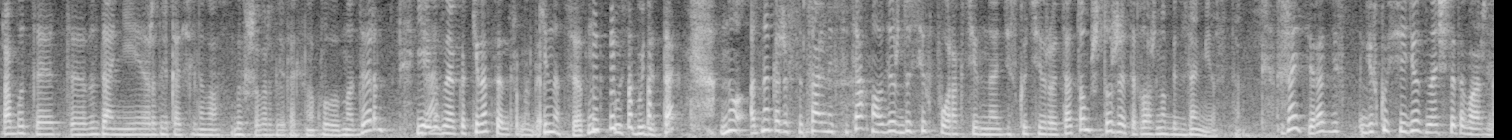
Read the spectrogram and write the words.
работает в здании развлекательного, бывшего развлекательного клуба «Модерн». Я да? его знаю как киноцентр «Модерн». Киноцентр, пусть будет так. Но, однако же, в социальном социальных сетях молодежь до сих пор активно дискутирует о том, что же это должно быть за место. Знаете, раз дис дискуссия идет, значит это важно.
